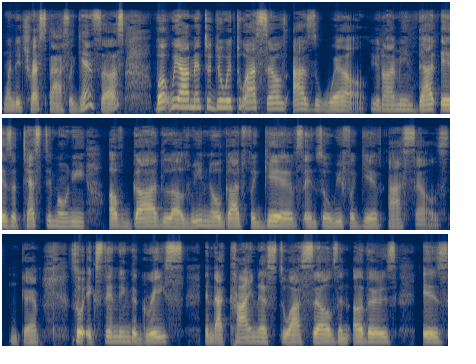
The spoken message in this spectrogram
when they trespass against us, but we are meant to do it to ourselves as well. You know, I mean, that is a testimony of God loves. We know God forgives, and so we forgive ourselves. Okay. So extending the grace and that kindness to ourselves and others is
